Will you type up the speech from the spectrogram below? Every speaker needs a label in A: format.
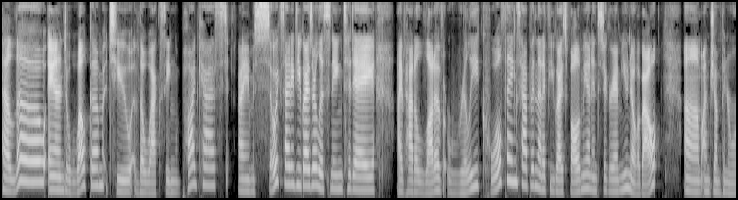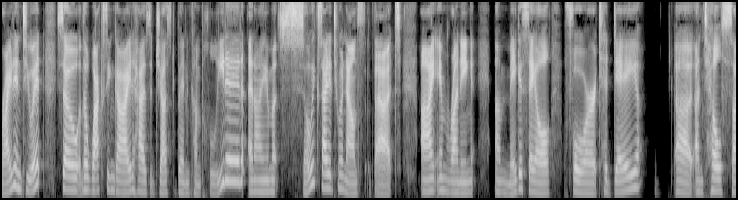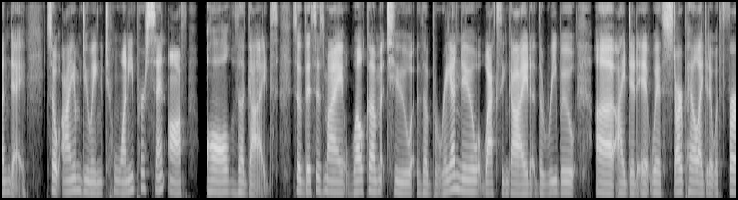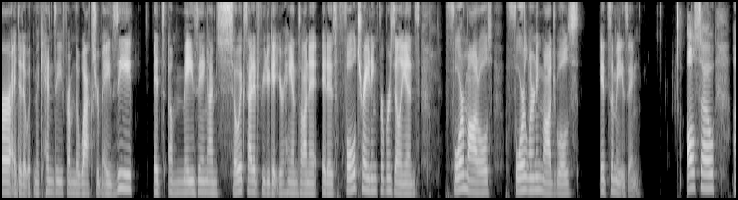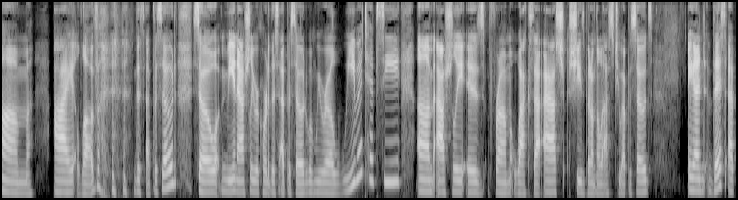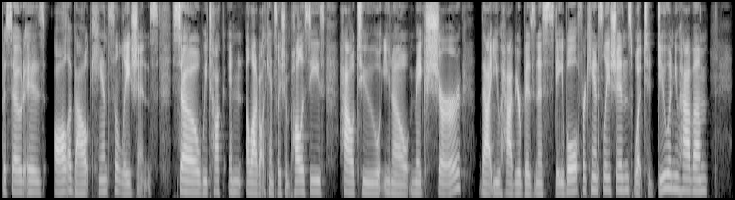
A: Hello and welcome to the Waxing Podcast. I'm so excited you guys are listening today. I've had a lot of really cool things happen that if you guys follow me on Instagram, you know about. Um, I'm jumping right into it. So, the waxing guide has just been completed, and I am so excited to announce that I am running a mega sale for today uh, until Sunday. So I am doing 20% off all the guides. So this is my welcome to the brand new waxing guide, the reboot. Uh, I did it with Starpil, I did it with Fur, I did it with Mackenzie from the Wax Room AZ. It's amazing. I'm so excited for you to get your hands on it. It is full training for Brazilians, four models, four learning modules. It's amazing. Also, um, I love this episode. So, me and Ashley recorded this episode when we were a wee bit tipsy. Um, Ashley is from Wax That Ash. She's been on the last two episodes. And this episode is all about cancellations. So we talk in a lot about cancellation policies, how to, you know, make sure that you have your business stable for cancellations, what to do when you have them,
